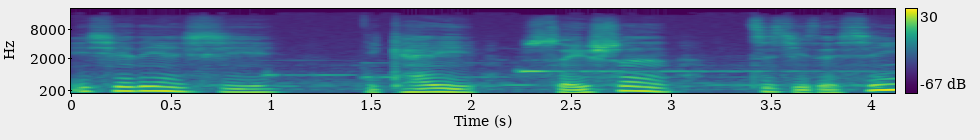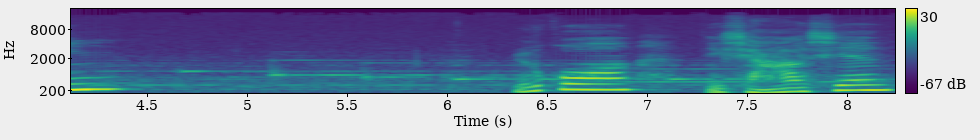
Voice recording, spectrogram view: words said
一些练习，你可以随顺自己的心。如果你想要先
